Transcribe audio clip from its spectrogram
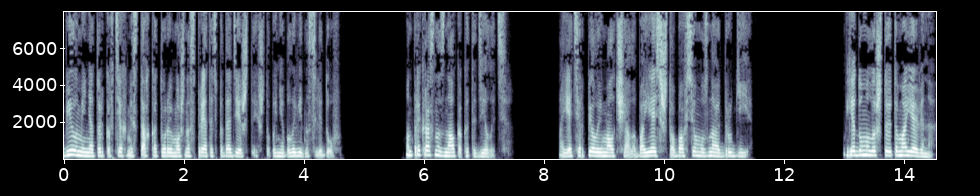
бил меня только в тех местах, которые можно спрятать под одеждой, чтобы не было видно следов. Он прекрасно знал, как это делать. А я терпела и молчала, боясь, что обо всем узнают другие. Я думала, что это моя вина.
